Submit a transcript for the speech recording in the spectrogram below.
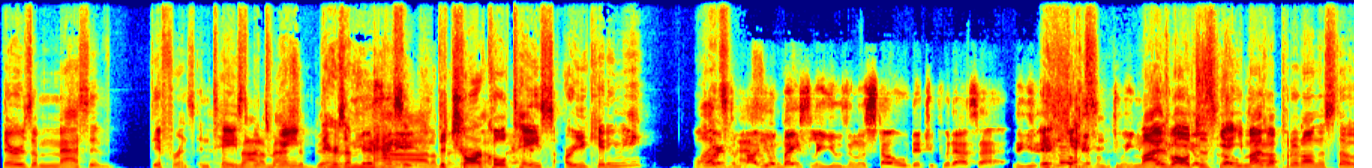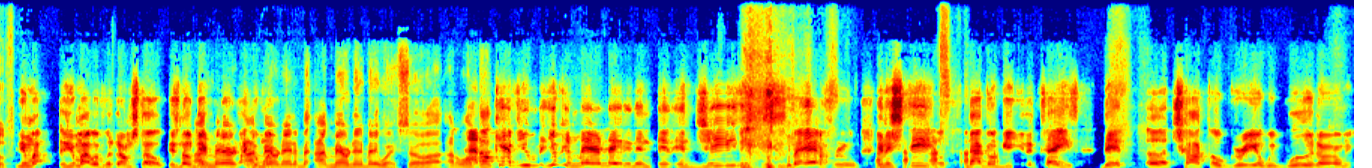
There is a massive difference in taste between. There's a yes, massive. The charcoal taste. Are you kidding me? What? First of all, you're basically using the stove that you put outside. There's no yes. difference between. Might as well just yeah. You might as well put it on the stove. You might you might well put it on the stove. It's no different. I, marin- like I marinate them. I marinate them anyway, so I, I don't want. I don't that. care if you you can marinate it in in, in Jesus' bathroom, and it's still not gonna give you the taste that uh Chaco grill with wood on it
